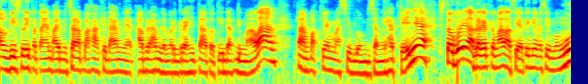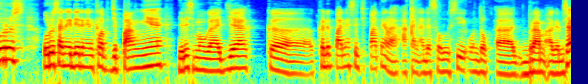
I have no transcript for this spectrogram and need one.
Obviously, pertanyaan paling besar apakah kita akan melihat Abraham dan Margrahita atau tidak di Malang? Tampaknya masih belum bisa melihat. Kayaknya, setahu gue dia nggak berangkat ke Malang sih. I dia masih mengurus urusannya dia dengan klub Jepangnya. Jadi semoga aja ke ke depannya secepatnya lah akan ada solusi untuk uh, Bram agar bisa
